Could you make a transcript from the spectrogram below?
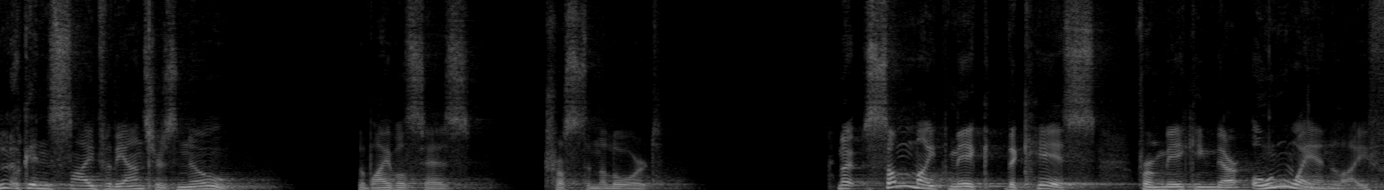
Look inside for the answers. No. The Bible says, trust in the Lord. Now, some might make the case for making their own way in life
